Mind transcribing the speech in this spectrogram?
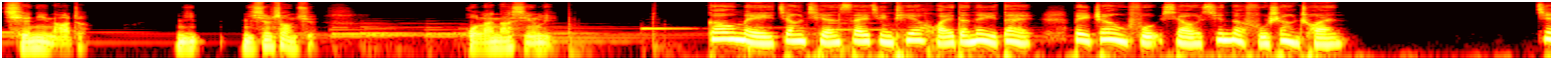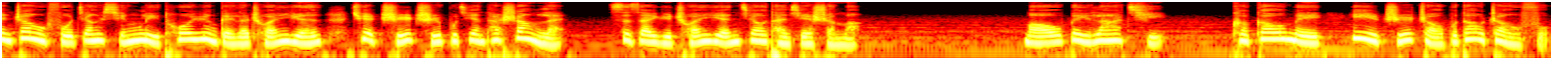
钱你拿着，你。你先上去，我来拿行李。高美将钱塞进贴怀的内袋，被丈夫小心的扶上船。见丈夫将行李托运给了船员，却迟迟不见他上来，似在与船员交谈些什么。毛被拉起，可高美一直找不到丈夫。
